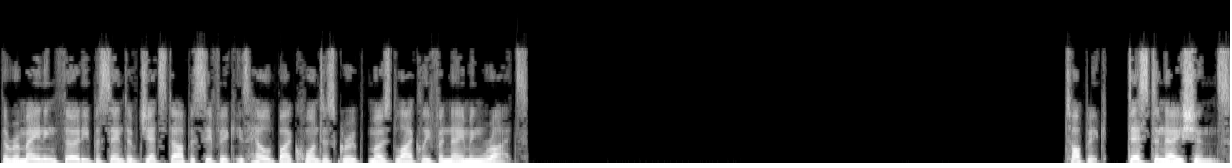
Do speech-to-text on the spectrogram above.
The remaining 30% of Jetstar Pacific is held by Qantas Group most likely for naming rights. Destinations.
